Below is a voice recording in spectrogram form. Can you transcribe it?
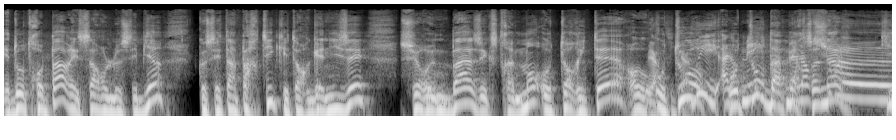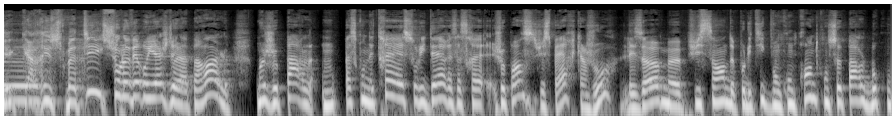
et d'autre part, et ça on le sait bien, que c'est un parti qui est organisé sur une base extrêmement autoritaire autour, Oui, alors, autour d'un personnage le- qui est charismatique. sur le verrouillage de la parole, moi je parle parce qu'on est très solidaires et ça serait, je pense, j'espère qu'un jour les hommes puissants de politique vont comprendre qu'on se parle beaucoup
